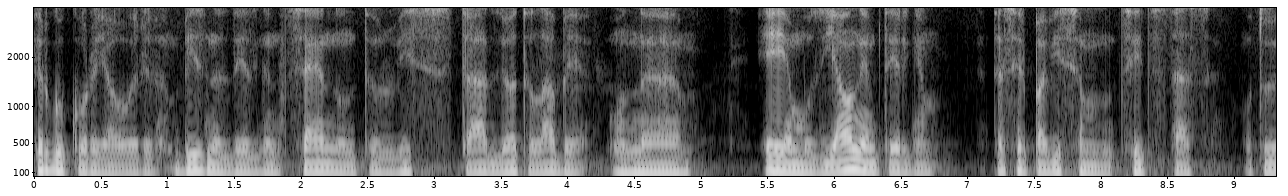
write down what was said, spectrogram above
tirgu, kur jau ir biznesa diezgan sen, un tur viss strādā ļoti labi, un ejam uz jauniem tirgiem, tas ir pavisam cits stāsts. Un tu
